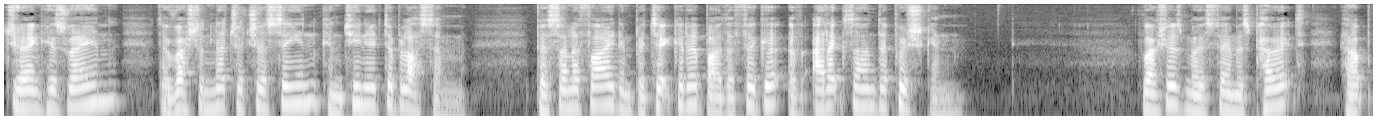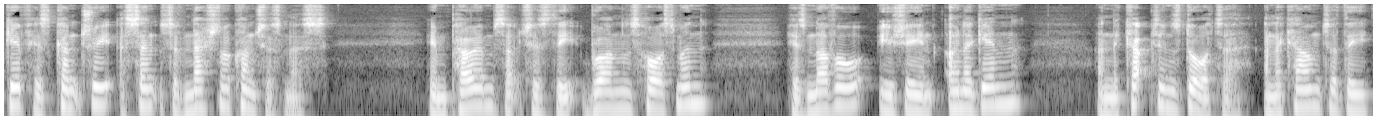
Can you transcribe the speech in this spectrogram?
During his reign, the Russian literature scene continued to blossom, personified in particular by the figure of Alexander Pushkin. Russia's most famous poet helped give his country a sense of national consciousness. In poems such as The Bronze Horseman, his novel Eugene Onegin, and The Captain's Daughter, an account of the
